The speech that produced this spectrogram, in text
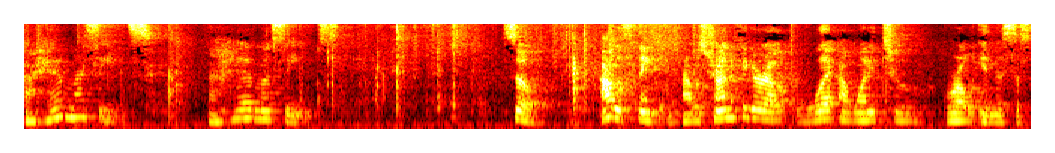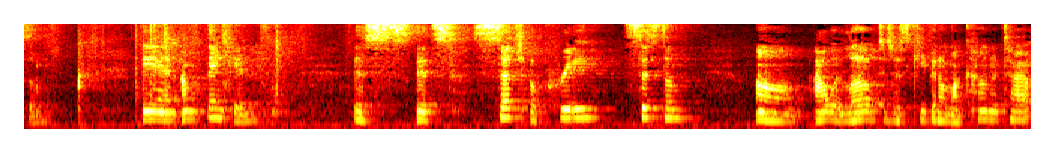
I have my seeds. I have my seeds. So I was thinking, I was trying to figure out what I wanted to grow in the system. And I'm thinking it's, it's such a pretty system. Um, I would love to just keep it on my countertop.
